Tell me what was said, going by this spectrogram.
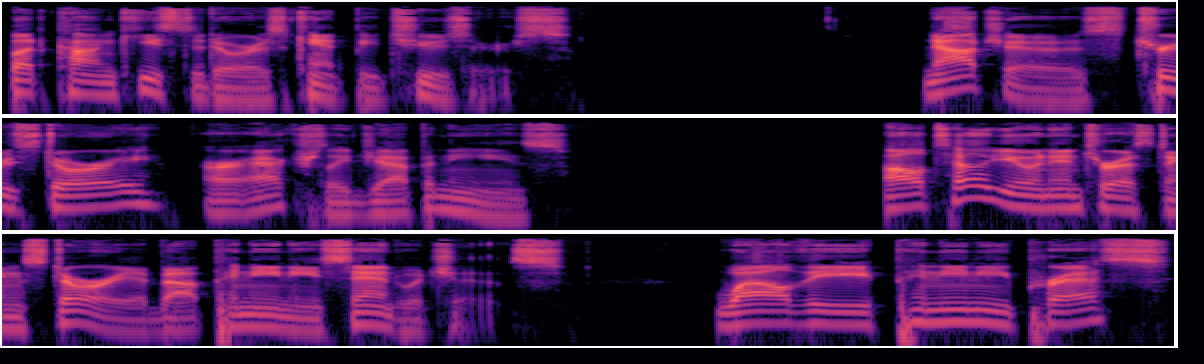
but conquistadors can't be choosers. Nachos, true story, are actually Japanese. I'll tell you an interesting story about panini sandwiches. While the panini press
